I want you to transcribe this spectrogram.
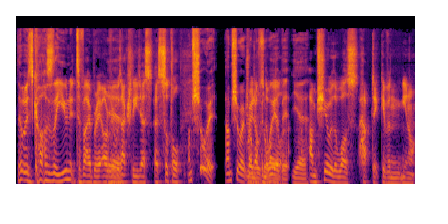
that was caused the unit to vibrate, or yeah. if it was actually just a subtle. I'm sure it. I'm sure it rumbles away wheel. a bit. Yeah, I'm sure there was haptic, given you know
